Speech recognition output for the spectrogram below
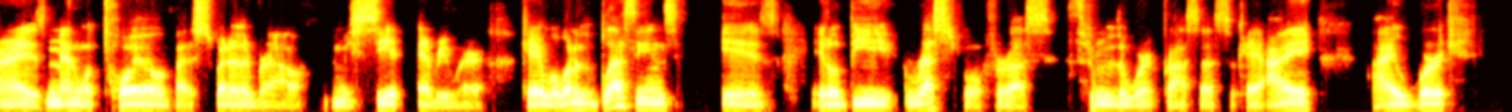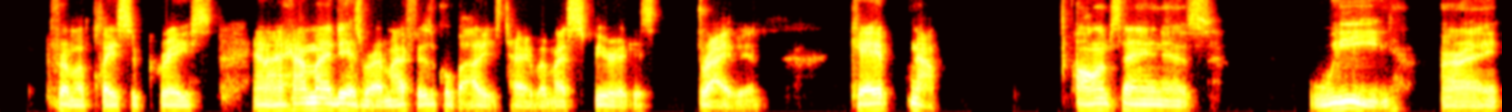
All right. Is men will toil by the sweat of their brow. And we see it everywhere. Okay. Well, one of the blessings is it'll be restful for us through the work process. Okay. I, I work from a place of grace and I have my days where my physical body is tired, but my spirit is thriving. Okay. Now, all I'm saying is we, all right,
